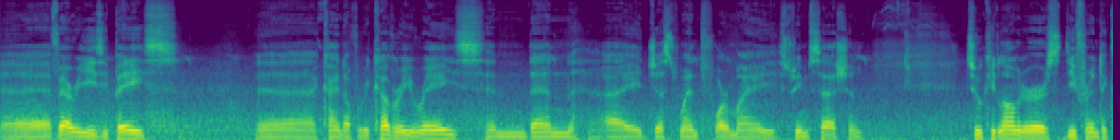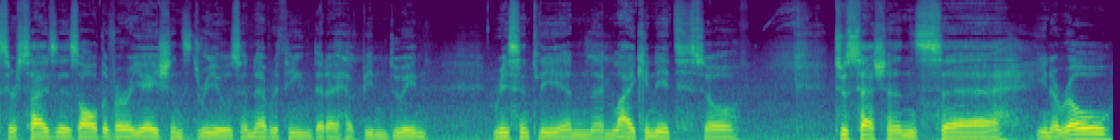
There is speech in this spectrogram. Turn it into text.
uh, very easy pace, uh, kind of recovery race, and then I just went for my swim session. Two kilometers, different exercises, all the variations, drills, and everything that I have been doing recently, and I'm liking it. So, two sessions uh, in a row,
